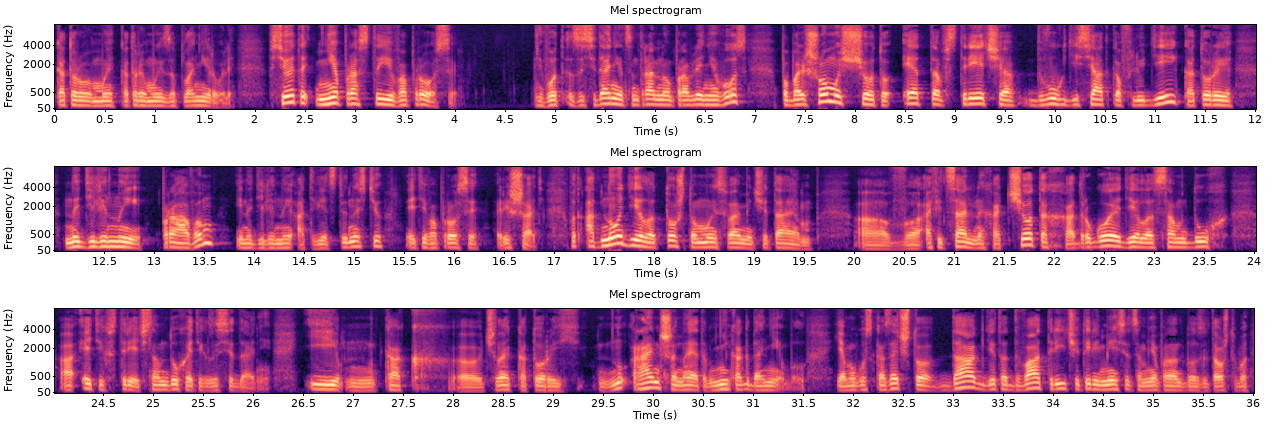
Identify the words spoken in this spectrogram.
которого мы, которое мы запланировали. Все это непростые вопросы. Вот заседание Центрального управления ВОЗ, по большому счету, это встреча двух десятков людей, которые наделены правом и наделены ответственностью эти вопросы решать. Вот одно дело то, что мы с вами читаем а, в официальных отчетах, а другое дело сам дух а, этих встреч, сам дух этих заседаний. И как э, человек, который ну, раньше на этом никогда не был, я могу сказать, что да, где-то 2, 3, 4 месяца мне понадобилось для того, чтобы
